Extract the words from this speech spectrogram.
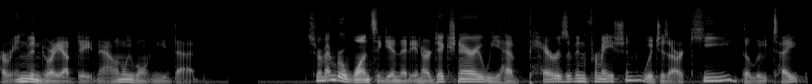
our inventory update now and we won't need that. So remember once again that in our dictionary we have pairs of information, which is our key, the loot type,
